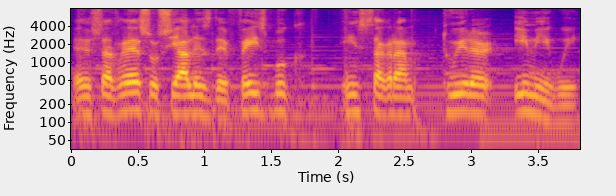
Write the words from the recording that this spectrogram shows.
en nuestras redes sociales de Facebook, Instagram, Twitter y MiWi.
